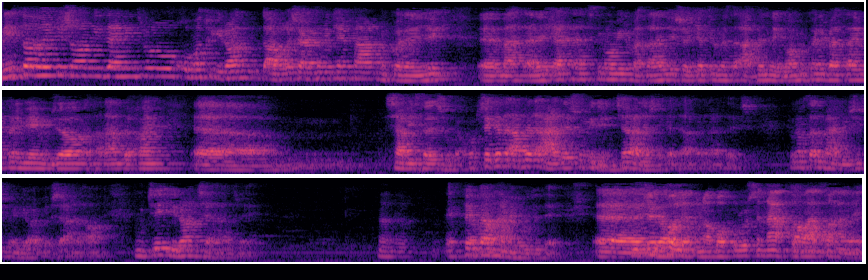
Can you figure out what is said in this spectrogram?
مثال که شما می‌زنید رو خب ما تو ایران در واقع شرایط که فرق می‌کنه. یک مسئله که هست که ما میریم مثلا یه شرکتی رو مثل اپل نگاه می‌کنیم و سعی می‌کنیم بیایم اونجا مثلا بخوایم شبیه سازش بکنیم خب شرکت اپل ارزش رو می‌دونید چقدر شرکت اپل ارزش؟ فکر کنم 156 میلیارد باشه الان. بودجه ایران چقدره؟ فکر کنم همین حدوده. بودجه کل اونا با فروش نفت و همه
